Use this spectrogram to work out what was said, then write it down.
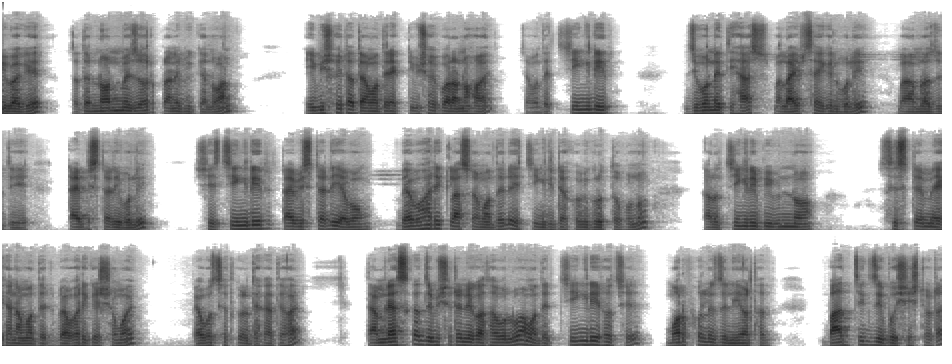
বিভাগের যাদের নন মেজর প্রাণীবিজ্ঞান ওয়ান এই বিষয়টাতে আমাদের একটি বিষয় পড়ানো হয়, যে আমাদের চিংড়ির জীবন ইতিহাস বা লাইফ সাইকেল বলি বা আমরা যদি টাইপ স্টাডি বলি, সেই চিংড়ির টাইপ স্টাডি এবং ব্যবহারিক ক্লাসে আমাদের এই চিংড়িটা খুবই গুরুত্বপূর্ণ। কারণ চিংড়ির বিভিন্ন সিস্টেম এখানে আমাদের ব্যবহারিকের সময় ব্যবচ্ছেদ করে দেখাতে হয়। তা আমরা আজকাল যে বিষয়টা নিয়ে কথা বলব, আমাদের চিংড়ির হচ্ছে মরফোলজি নিয়ে, অর্থাৎ বাহ্যিক যে বৈশিষ্ট্যটা,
